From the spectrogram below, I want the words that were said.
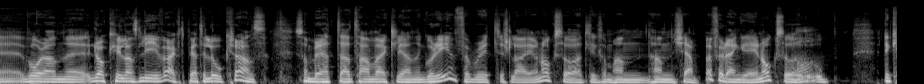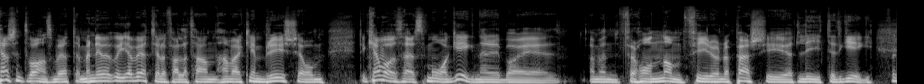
eh, våran eh, Rockhyllans livvakt, Peter Lokrans, som berättade att han verkligen går in för British Lion också. Att liksom han, han kämpar för den grejen också. Och det kanske inte var han som berättade, men det, jag vet i alla fall att han, han verkligen bryr sig om... Det kan vara så här smågig när det bara är... Ja, men för honom, 400 pers är ju ett litet gig. Ja.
